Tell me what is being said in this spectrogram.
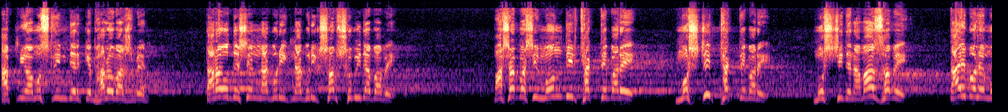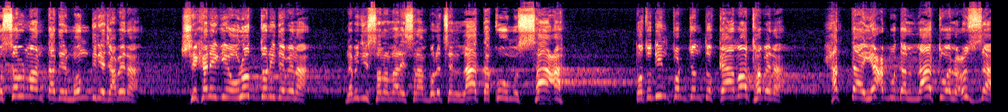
আপনি অমুসলিমদেরকে ভালোবাসবেন, তারাও দেশের নাগরিক নাগরিক সব সুবিধা পাবে। পাশাপাশি মন্দির থাকতে পারে, মসজিদ থাকতে পারে, মসজিদে নামাজ হবে, তাই বলে মুসলমান তাদের মন্দিরে যাবে না, সেখানে গিয়ে উলুদ্দনি দেবে না। নবীজি সাল্লাম বলেছেন, লা তাকুমুসাআহ ততদিন পর্যন্ত কেয়ামত হবে না। হাত্তা ইয়াবুদাল্লাতু উজ্জা,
